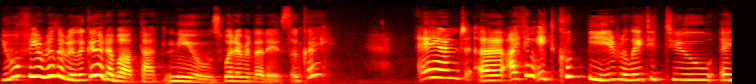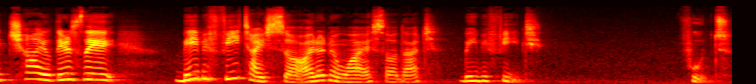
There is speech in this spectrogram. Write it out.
You will feel really really good about that news whatever that is okay? And uh, i think it could be related to a child. There's a baby feet i saw. I don't know why i saw that. Baby feet. Foot.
